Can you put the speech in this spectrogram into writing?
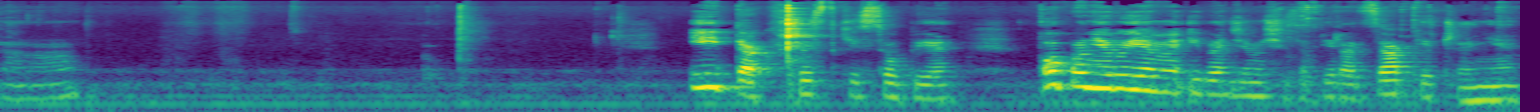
Tak. I tak wszystkie sobie opanierujemy i będziemy się zabierać za pieczenie.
